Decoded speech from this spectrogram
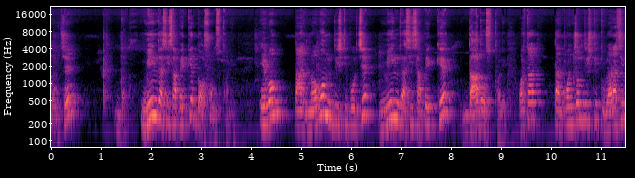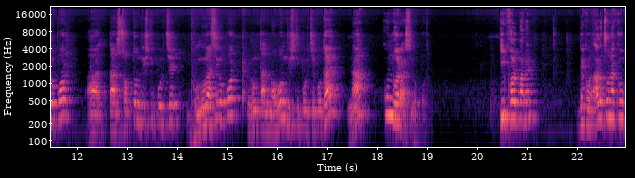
পড়ছে মীন রাশি সাপেক্ষে দশম স্থানে এবং তার নবম দৃষ্টি পড়ছে মীন রাশি সাপেক্ষে দ্বাদশ স্থলে। অর্থাৎ তার পঞ্চম দৃষ্টি তুলা রাশির ওপর, আর তার সপ্তম দৃষ্টি পড়ছে ধনু রাশির ওপর এবং তার নবম দৃষ্টি পড়ছে কোথায়? না, কুম্ভ রাশির ওপর। কি ফল পাবেন? দেখুন, আলোচনা খুব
